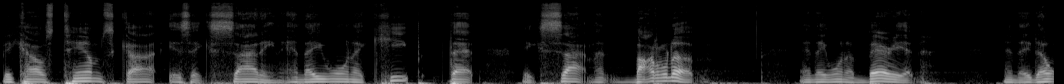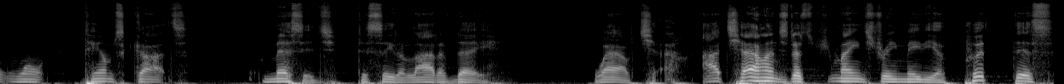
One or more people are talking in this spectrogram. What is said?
because Tim Scott is exciting and they want to keep that excitement bottled up and they want to bury it and they don't want Tim Scott's message to see the light of day. Wow. I challenge the mainstream media put this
